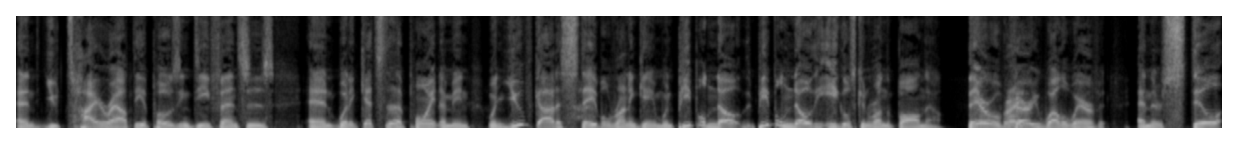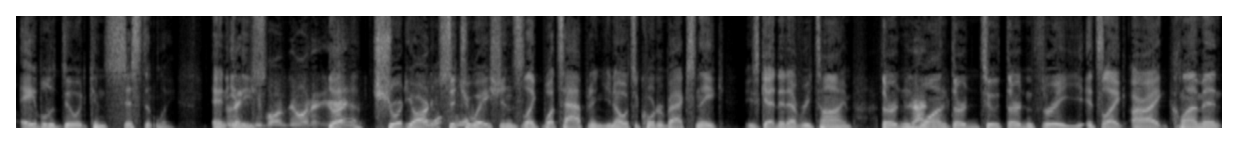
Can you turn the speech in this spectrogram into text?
and you tire out the opposing defenses. And when it gets to that point, I mean, when you've got a stable running game, when people know people know the Eagles can run the ball now, they're right. very well aware of it, and they're still able to do it consistently. And, they these, keep on doing it. yeah, right. short yardage situations like what's happening. You know, it's a quarterback sneak. He's getting it every time. Third and exactly. one, third and two, third and three. It's like, all right, Clement,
